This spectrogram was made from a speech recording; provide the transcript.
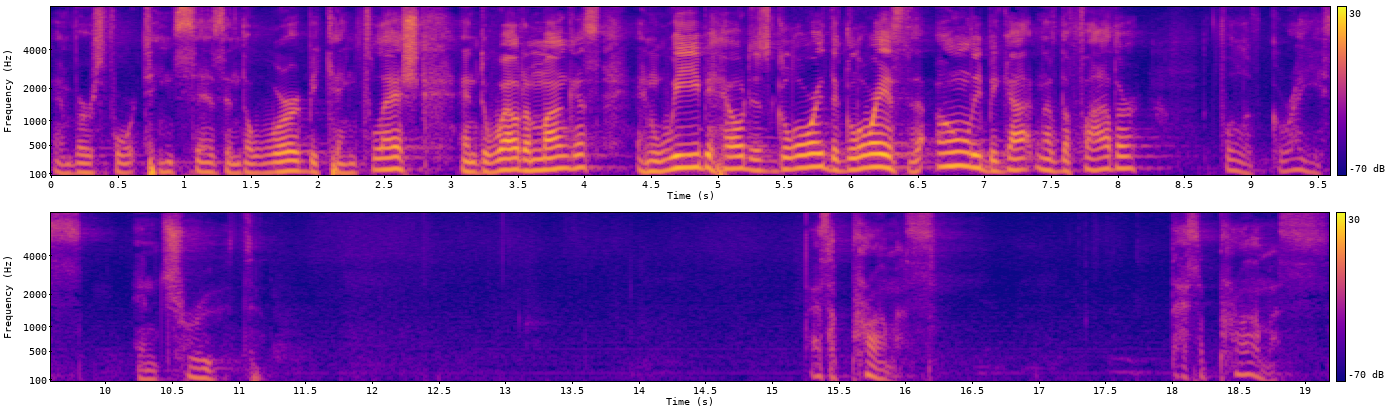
And verse 14 says, And the Word became flesh and dwelt among us, and we beheld his glory. The glory is the only begotten of the Father, full of grace and truth. That's a promise. That's a promise.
